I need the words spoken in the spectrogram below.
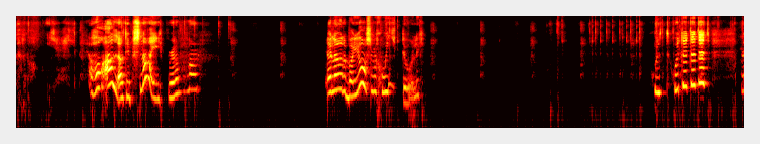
Men vad i helvete? Har alla typ sniper eller vad fan? Eller är det bara jag som är skitdålig? Skjut, skjut, skjut, skjut! Nu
